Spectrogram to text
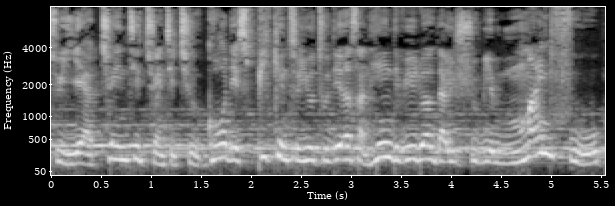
to year 2022, God is speaking to you today as an individual that you should be mindful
